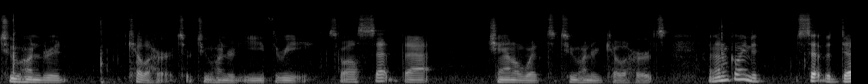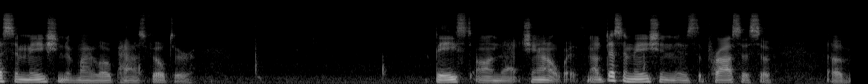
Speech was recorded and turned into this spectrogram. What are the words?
200 kilohertz or 200 E3. So I'll set that channel width to 200 kilohertz and then I'm going to set the decimation of my low pass filter based on that channel width. Now decimation is the process of of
